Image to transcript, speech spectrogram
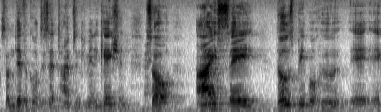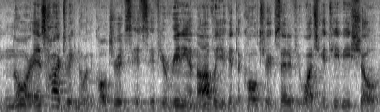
some difficulties at times in communication. Right. So I say those people who ignore, and it's hard to ignore the culture. It's, it's if you're reading a novel, you get the culture, etc. If you're watching a TV show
